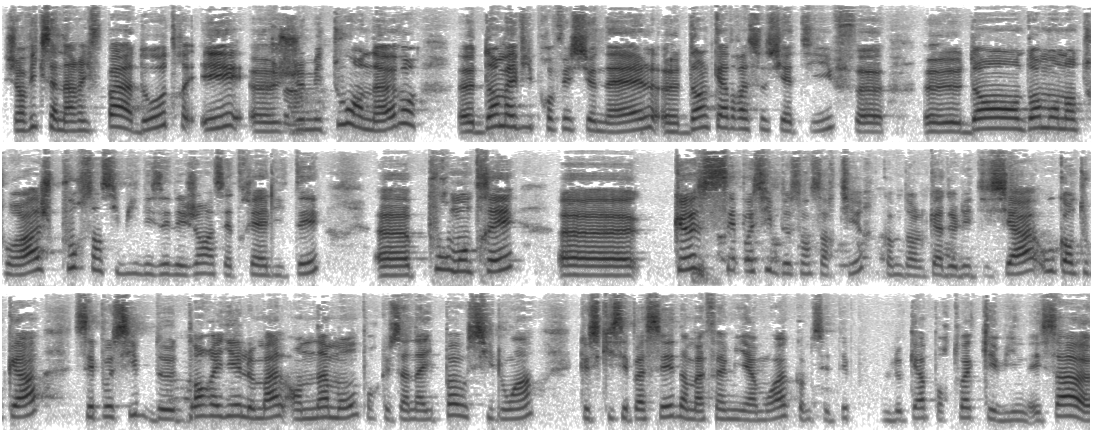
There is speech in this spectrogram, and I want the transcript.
j'ai envie que ça n'arrive pas à d'autres, et euh, je mets tout en œuvre euh, dans ma vie professionnelle, euh, dans le cadre associatif, dans, dans mon entourage, pour sensibiliser les gens à cette réalité, euh, pour montrer euh, que c'est possible de s'en sortir, comme dans le cas de Laetitia, ou qu'en tout cas, c'est possible de d'enrayer le mal en amont pour que ça n'aille pas aussi loin que ce qui s'est passé dans ma famille à moi, comme c'était le cas pour toi, Kevin. Et ça, euh,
